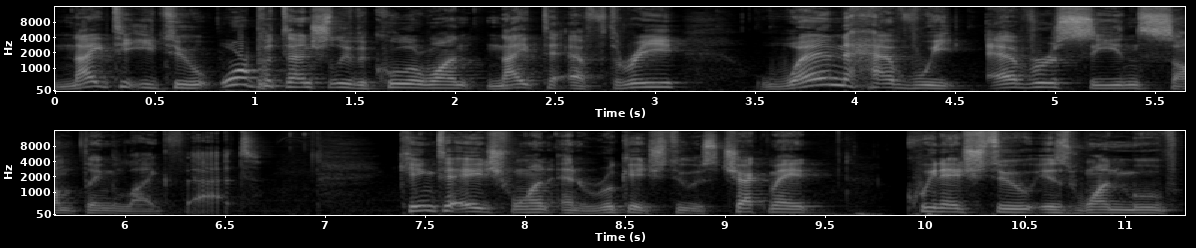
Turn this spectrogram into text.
Knight to e2, or potentially the cooler one, knight to f3. When have we ever seen something like that? King to h1 and rook h2 is checkmate. Queen h2 is one move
